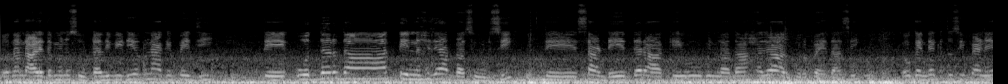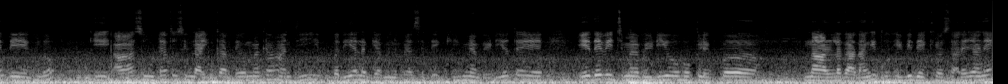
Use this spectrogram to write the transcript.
ਤੇ ਉਹਨਾਂ ਨਾਲੇ ਤਾਂ ਮੈਨੂੰ ਸੂਟਾਂ ਦੀ ਵੀਡੀਓ ਬਣਾ ਕੇ ਭੇਜੀ ਤੇ ਉਧਰ ਦਾ 3000 ਦਾ ਸੂਟ ਸੀ ਤੇ ਸਾਡੇ ਇੱਧਰ ਆ ਕੇ ਉਹ ਮੈਨੂੰ ਲੱਗਦਾ 1000 ਕੁ ਰੁਪਏ ਦਾ ਸੀ। ਉਹ ਕਹਿੰਦੇ ਕਿ ਤੁਸੀਂ ਭੈਣੇ ਦੇਖ ਲਓ। ਕਿ ਆਹ ਸੂਟ ਹੈ, ਤੁਸੀਂ ਲਾਈਕ ਕਰਦੇ ਹੋ। ਮੈਂ ਕਿਹਾ, ਹਾਂਜੀ, ਵਧੀਆ ਲੱਗਿਆ ਮੈਨੂੰ ਵੈਸੇ ਦੇਖੀ ਮੈਂ ਵੀਡੀਓ ਤੇ ਇਹਦੇ ਵਿੱਚ ਮੈਂ ਵੀਡੀਓ ਉਹ ਕਲਿੱਪ ਨਾਲ ਲਗਾ ਦਾਂਗੀ, ਤੁਸੀਂ ਵੀ ਦੇਖਿਓ ਸਾਰੇ ਜਾਣੇ।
